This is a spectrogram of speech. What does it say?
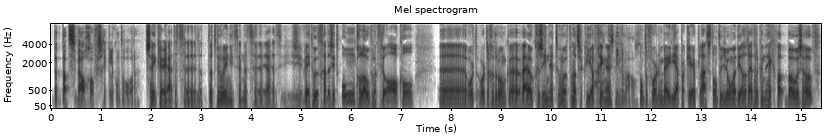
dat, dat is wel gewoon verschrikkelijk om te horen. Zeker, ja, dat, dat, dat wil je niet. En dat, ja, dat- je weet hoe het gaat. Er zit ongelooflijk veel alcohol eh, wordt, wordt er gedronken. Dat hebben wij ook gezien net toen we van het circuit Ja, afgingen. het is niet normaal. Stond er voor de mediaparkeerplaats stond een jongen die had letterlijk een hek bo- boven zijn hoofd.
